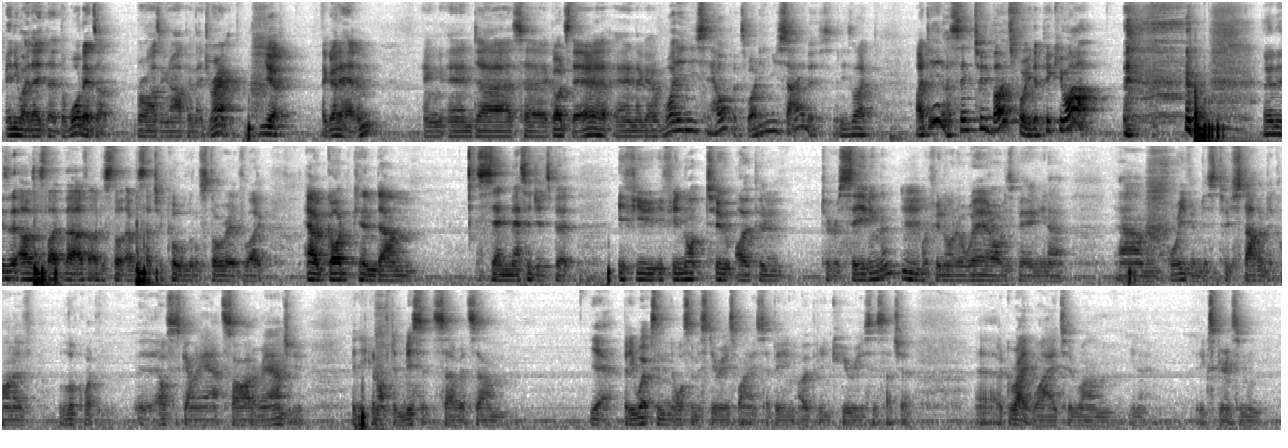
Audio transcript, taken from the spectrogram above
anyway, they, the the water ends up rising up, and they drown Yeah. they go to heaven and, and uh, so God's there and they go, why didn't you help us? Why didn't you save us? And he's like, I did. I sent two boats for you to pick you up. And is it? I was just like that. I, thought, I just thought that was such a cool little story of like how God can um, send messages, but if you if you're not too open to receiving them, Mm. or if you're not aware, or just being you know, um, or even just too stubborn to kind of look what else is going outside around you, then you can often miss it. So it's um, yeah, but he works in an also mysterious ways. So being open and curious is such a a great way to um, you know experiencing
